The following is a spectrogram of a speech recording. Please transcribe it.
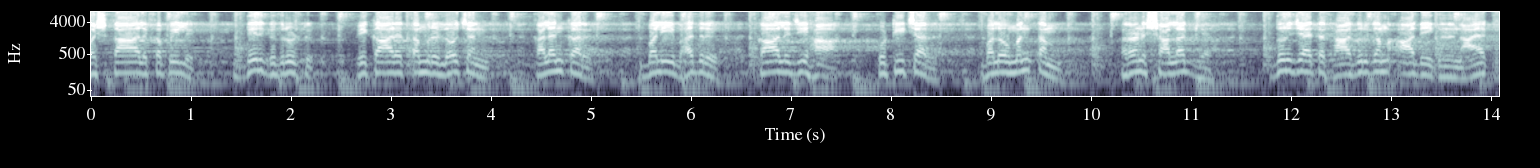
बशकाल कपिल दीर्घद्रुट विकार तम्र लोचन कलंकर बलि भद्र कालजिहा, कुटीचर, बलोमंतम, रणशालज्ञ, दुर्जय तथा दुर्गम आदि गणनायक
